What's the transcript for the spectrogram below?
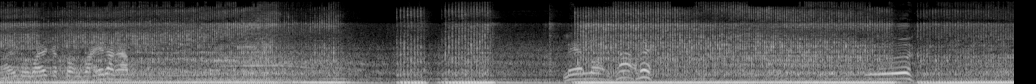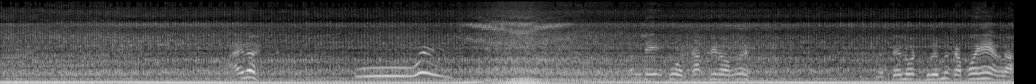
ไหวบ่ไหวก็ต้องไหวแล้วครับแลนลอนข้าเลยไปเลยอุ้ยมันเละโคตรครับพี่น้องเอ้ยแล้วแต่รถเบือนมันกับพ่อแห้งล่ะ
